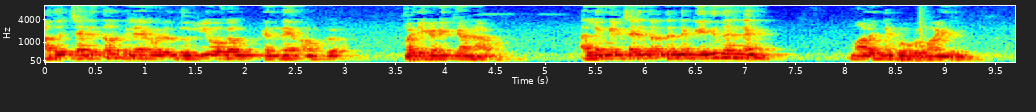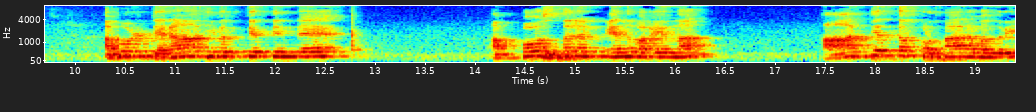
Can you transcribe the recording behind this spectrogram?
അത് ചരിത്രത്തിലെ ഒരു ദുര്യോഗം എന്നേ നമുക്ക് പരിഗണിക്കാനാകും. അല്ലെങ്കിൽ ചരിത്രത്തിന്റെ ഗതി തന്നെ മറിഞ്ഞു പോകുമായിരുന്നു. അപ്പോൾ ജനാധിപത്യത്തിന്റെ അപ്പോസ്തലൻ എന്ന് പറയുന്ന ആദ്യത്തെ പ്രധാനമന്ത്രി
